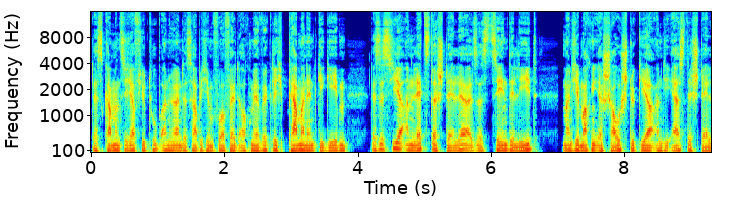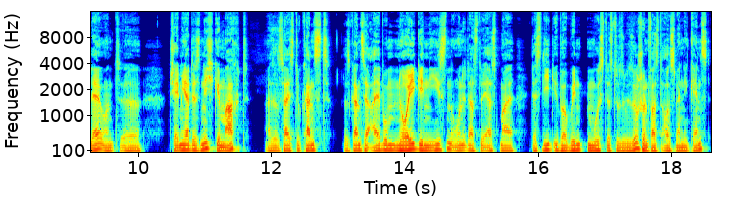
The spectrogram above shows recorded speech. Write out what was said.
das kann man sich auf YouTube anhören, das habe ich im Vorfeld auch mir wirklich permanent gegeben. Das ist hier an letzter Stelle, also das zehnte Lied. Manche machen ihr Schaustück ja an die erste Stelle und äh, Jamie hat es nicht gemacht. Also das heißt, du kannst das ganze Album neu genießen, ohne dass du erstmal das Lied überwinden musst, das du sowieso schon fast auswendig kennst.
